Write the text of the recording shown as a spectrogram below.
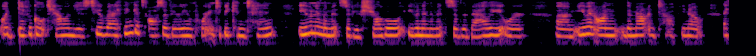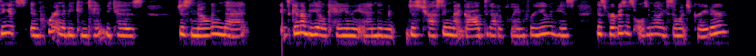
like difficult challenges too, but I think it's also very important to be content even in the midst of your struggle, even in the midst of the valley or um, even on the mountaintop, you know, I think it's important to be content because just knowing that it's going to be okay in the end and just trusting that God's got a plan for you and his his purpose is ultimately so much greater.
